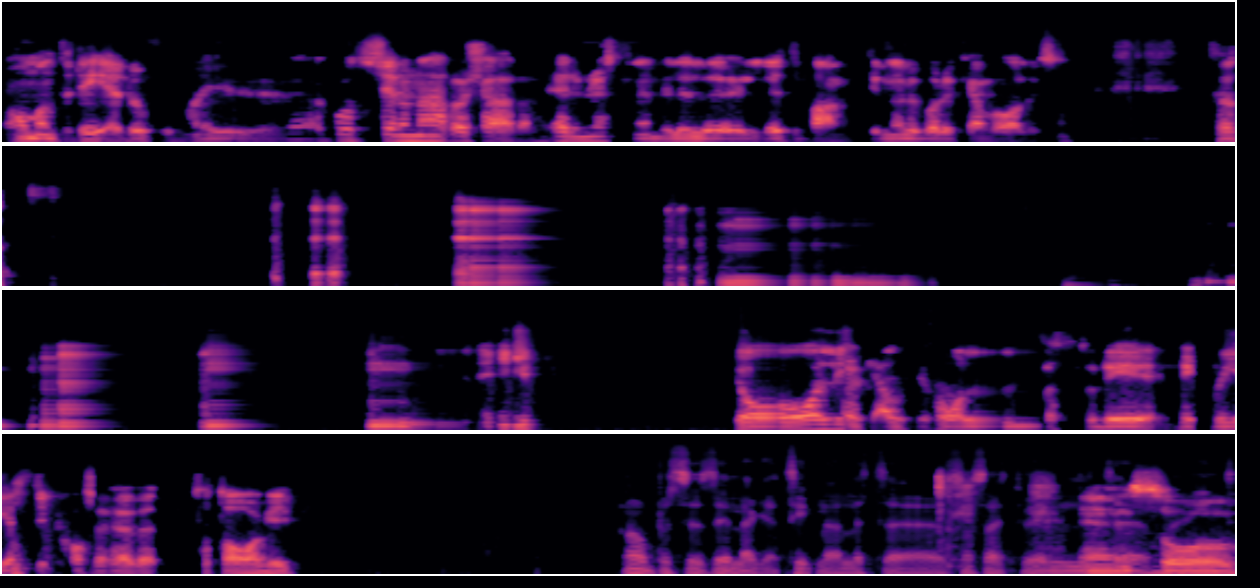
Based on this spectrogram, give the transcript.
har man inte det, då får man ju gå till sina nära och kära. Är det nästan eller, till banken eller vad det kan vara. Liksom. För att, um, men jag försöker alltid hålla och det, det är alltid kostar behöver ta tag i. Ja, precis. Det lägga till lite. Som sagt, vi är lite så,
